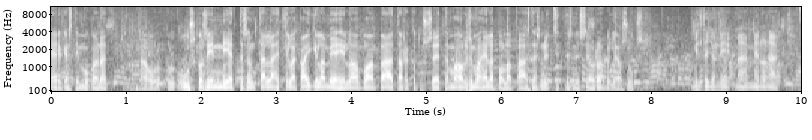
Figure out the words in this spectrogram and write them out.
herkästi mukana. Mä uskoisin niin, että se on tällä hetkellä kaikilla miehillä on vaan päätarkoitus se, että mahdollisimman helpolla päästäisiin nyt sitten sinne seuraaville osuuksille. Miltä Joni mä meno näyttää?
